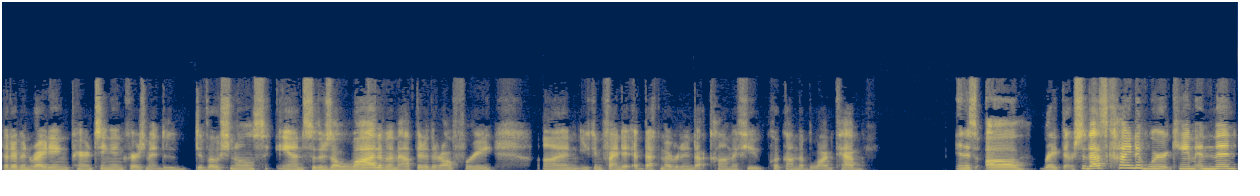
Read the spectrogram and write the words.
that I've been writing parenting encouragement devotionals. And so there's a lot of them out there that are all free on you can find it at bethmeverden.com if you click on the blog tab and it's all right there. So that's kind of where it came. And then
